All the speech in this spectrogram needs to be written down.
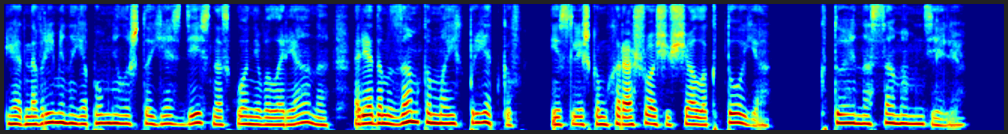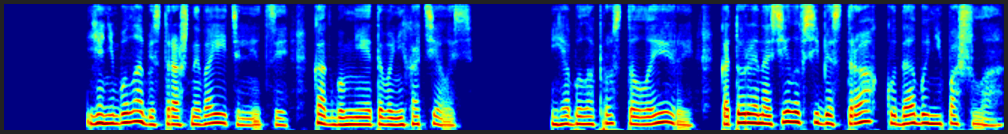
И одновременно я помнила, что я здесь, на склоне Валариана, рядом с замком моих предков, и слишком хорошо ощущала, кто я, кто я на самом деле. Я не была бесстрашной воительницей, как бы мне этого не хотелось. Я была просто Лейрой, которая носила в себе страх, куда бы ни пошла.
